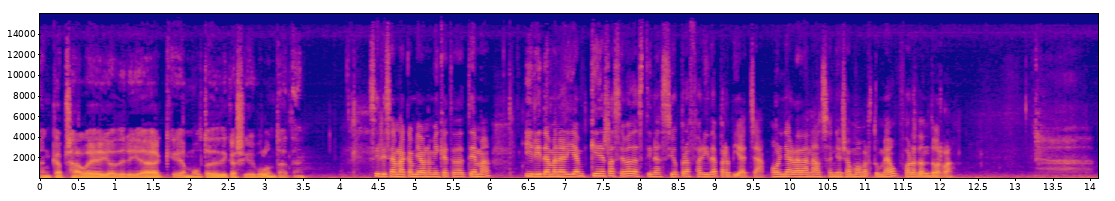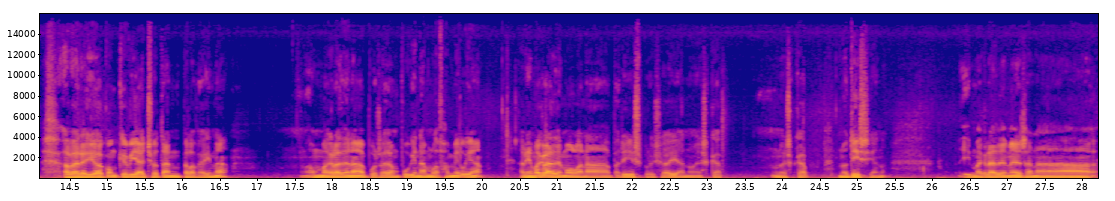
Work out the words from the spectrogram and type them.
encapçala, jo diria que amb molta dedicació i voluntat. Eh? Si li sembla canviar una miqueta de tema, i li demanaríem quina és la seva destinació preferida per viatjar. On li agrada anar al senyor Jaume Bartomeu fora d'Andorra? A veure, jo com que viatjo tant per la feina, on m'agrada anar? Pues allà on pugui anar amb la família. A mi m'agrada molt anar a París, però això ja no és cap, no és cap notícia, no? i m'agrada més anar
